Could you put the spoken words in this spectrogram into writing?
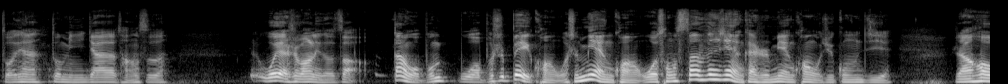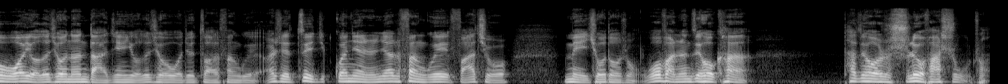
昨天多米尼加的唐斯，我也是往里头造，但我不我不是背框，我是面框，我从三分线开始面框我去攻击，然后我有的球能打进，有的球我就造犯规，而且最关键人家是犯规罚球，每球都中，我反正最后看。他最后是十六罚十五中，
